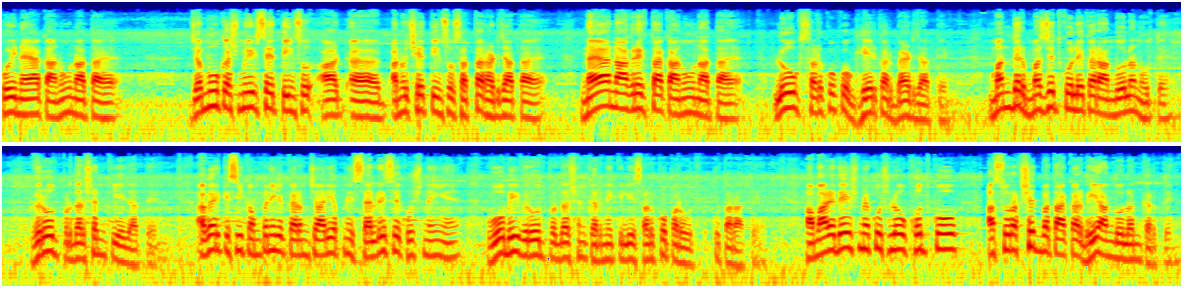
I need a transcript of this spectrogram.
कोई नया कानून आता है। जम्मू कश्मीर से 300 अनुच्छेद 370 हट जाता है। नया नागरिकता कानून आता है। लोग सड़कों को घेर कर बैठ जाते हैं। मंदिर, मस्जिद को लेकर आंदोलन होते हैं। विरोध प्रदर्शन किए जाते हैं। अगर किसी कंपनी के कर्मचारी अपनी सैलरी से खुश नहीं है, वो भी विरोध प्रदर्शन करने के लिए सड़कों पर उतर आते हैं। हमारे देश में कुछ लोग खुद को असुरक्षित बताकर भी आंदोलन करते हैं।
